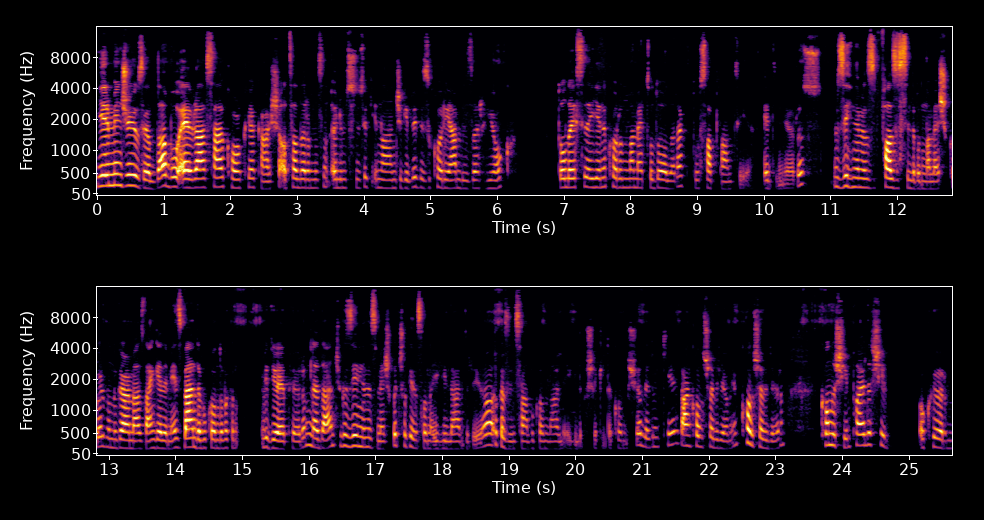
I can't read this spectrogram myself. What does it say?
20. yüzyılda bu evrensel korkuya karşı atalarımızın ölümsüzlük inancı gibi bizi koruyan bir zırh yok. Dolayısıyla yeni korunma metodu olarak bu saplantıyı ediniyoruz. Zihnimiz fazlasıyla bununla meşgul. Bunu görmezden gelemeyiz. Ben de bu konuda bakın video yapıyorum. Neden? Çünkü zihnimiz meşgul. Çok insana ilgilendiriyor. Çok az insan bu konularla ilgili bu şekilde konuşuyor. Dedim ki ben konuşabiliyor muyum? Konuşabiliyorum. Konuşayım, paylaşayım. Okuyorum,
